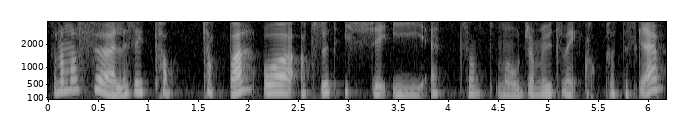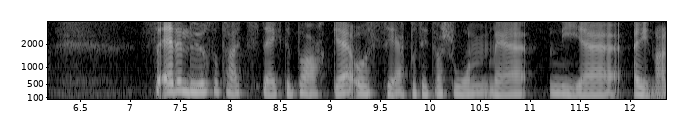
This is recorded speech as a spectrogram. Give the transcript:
For når man føler seg tappa, og absolutt ikke i et sånt mojo-mood som jeg akkurat beskrev, så er det lurt å ta et steg tilbake og se på situasjonen med nye øyne.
